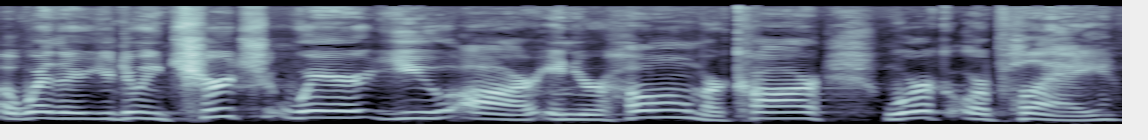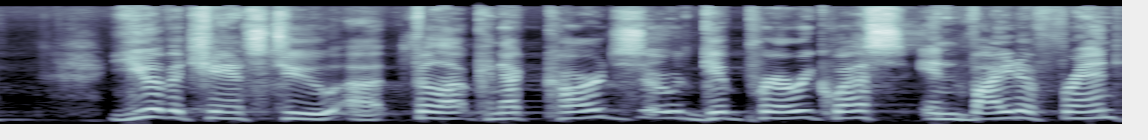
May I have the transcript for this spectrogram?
or whether you're doing church where you are in your home or car, work or play, you have a chance to uh, fill out connect cards, give prayer requests, invite a friend,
